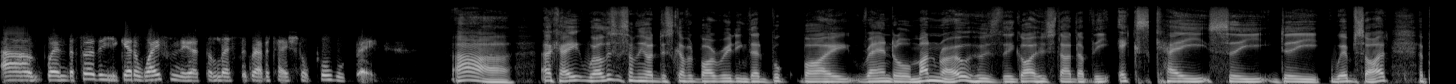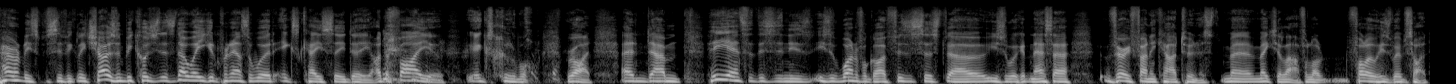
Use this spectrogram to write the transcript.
um, when the further you get away from the Earth, the less the gravitational pull will be? Ah, okay. Well, this is something I discovered by reading that book by Randall Munroe, who's the guy who started up the XKCD website, apparently specifically chosen because there's no way you can pronounce the word XKCD. I defy you. Right. And um, he answered this in his, he's a wonderful guy, physicist, uh, used to work at NASA, very funny cartoonist, ma- makes you laugh a lot. Follow his website.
